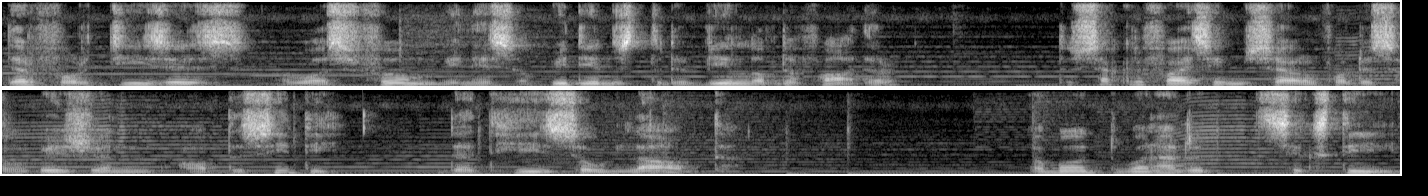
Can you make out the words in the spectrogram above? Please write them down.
Therefore, Jesus was firm in his obedience to the will of the Father to sacrifice himself for the salvation of the city that he so loved. About 160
